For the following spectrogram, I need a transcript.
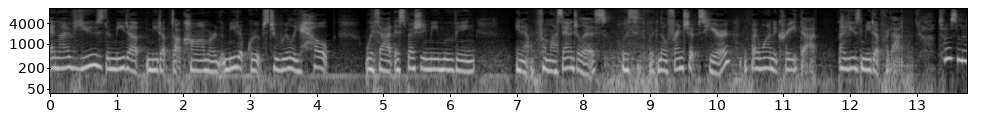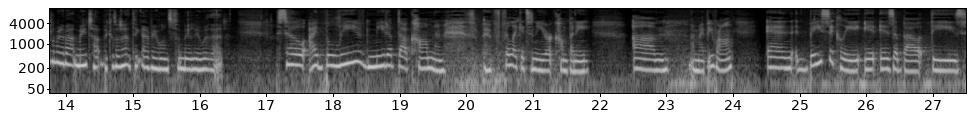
And I've used the Meetup, meetup.com or the Meetup groups to really help with that, especially me moving, you know, from Los Angeles with, with no friendships here. If I wanted to create that, I used Meetup for that. Tell us a little bit about Meetup because I don't think everyone's familiar with it. So I believe Meetup.com, and I'm, I feel like it's a New York company. Um, I might be wrong. And basically, it is about these.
